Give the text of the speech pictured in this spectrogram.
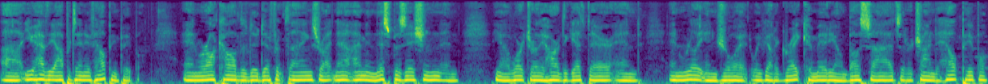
uh, you have the opportunity of helping people and we're all called to do different things. Right now, I'm in this position, and you know, I've worked really hard to get there, and and really enjoy it. We've got a great committee on both sides that are trying to help people,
